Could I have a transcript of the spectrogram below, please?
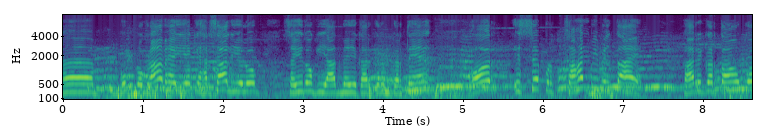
वो प्रोग्राम है ये कि हर साल ये लोग शहीदों की याद में ये कार्यक्रम करते हैं और इससे प्रोत्साहन भी मिलता है कार्यकर्ताओं को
